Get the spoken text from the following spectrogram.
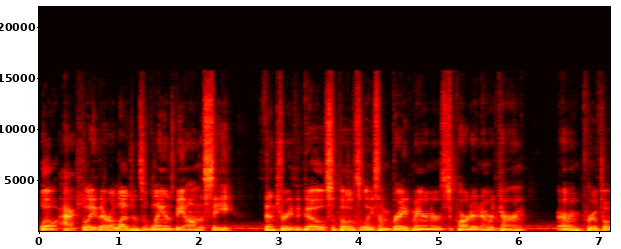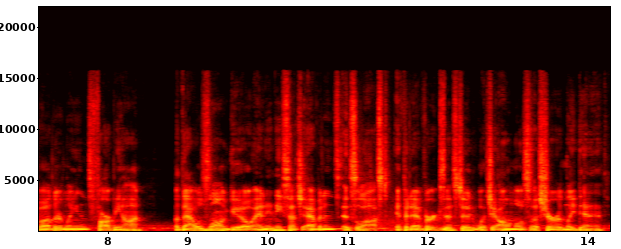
Well, actually, there are legends of lands beyond the sea. Centuries ago, supposedly, some brave mariners departed and returned, bearing proof of other lands far beyond. But that was long ago, and any such evidence is lost, if it ever existed, which it almost assuredly didn't.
